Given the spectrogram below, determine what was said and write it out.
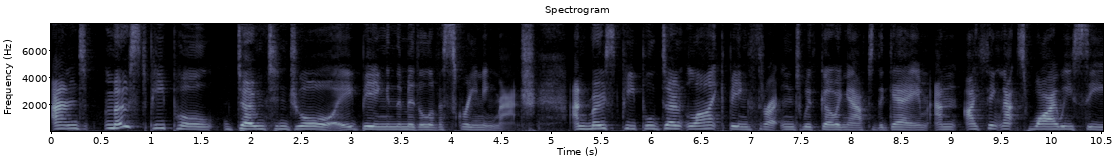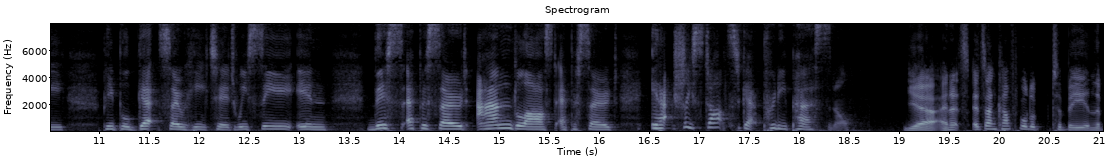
And most people don't enjoy being in the middle of a screening match. And most people don't like being threatened with going out of the game. And I think that's why we see people get so heated. We see in this episode and last episode, it actually starts to get pretty personal. Yeah, and it's it's uncomfortable to, to be in the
